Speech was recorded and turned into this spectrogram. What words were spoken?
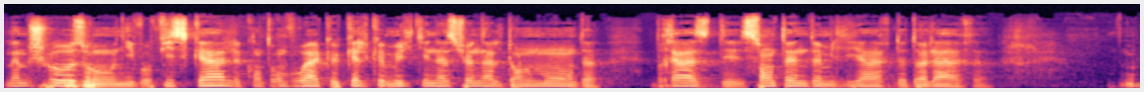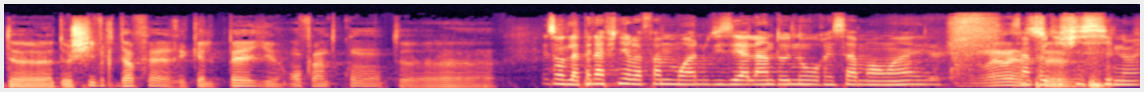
Même chose au niveau fiscal, quand on voit que quelques multinationales dans le monde brassent des centaines de milliards de dollars de, de chiffre d'affaires et qu'elles payent en fin de compte. Euh, Elles ont de la peine à finir la fin de mois, nous disait Alain Deneau récemment. Hein. c'est un peu difficile. Ouais.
